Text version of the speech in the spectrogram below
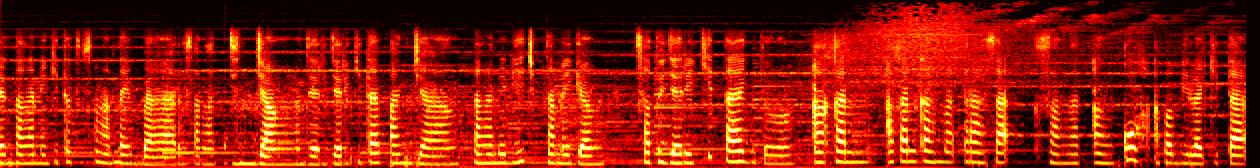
dan tangannya kita tuh sangat lebar sangat jenjang jari-jari kita panjang tangannya dia cuma megang satu jari kita gitu loh. Akan akankah terasa sangat angkuh apabila kita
